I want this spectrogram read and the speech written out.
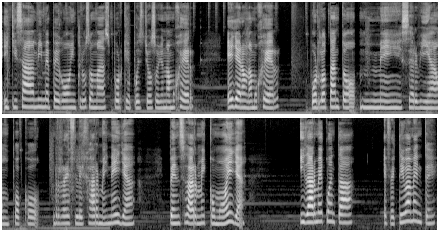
y quizá a mí me pegó incluso más porque pues yo soy una mujer, ella era una mujer, por lo tanto me servía un poco reflejarme en ella, pensarme como ella y darme cuenta efectivamente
